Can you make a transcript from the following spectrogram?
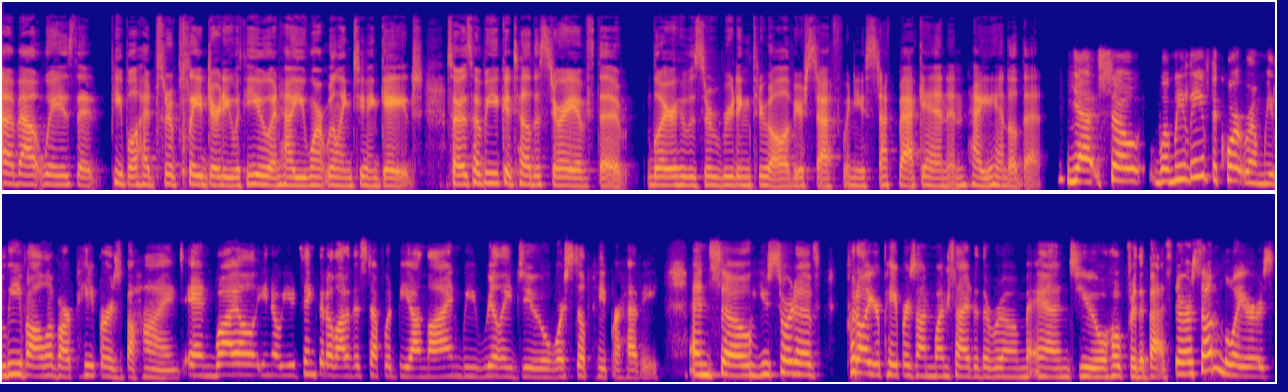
about ways that people had sort of played dirty with you and how you weren't willing to engage. So I was hoping you could tell the story of the lawyer who was sort of rooting through all of your stuff when you snuck back in and how you handled that. Yeah, so when we leave the courtroom, we leave all of our papers behind. And while, you know, you'd think that a lot of this stuff would be online, we really do. We're still paper heavy. And so you sort of put all your papers on one side of the room and you hope for the best. There are some lawyers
